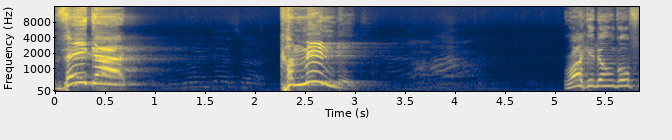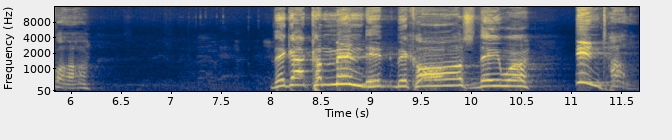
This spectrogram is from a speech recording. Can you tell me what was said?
They got commended. Rocky don't go far. They got commended because they were intolerant.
